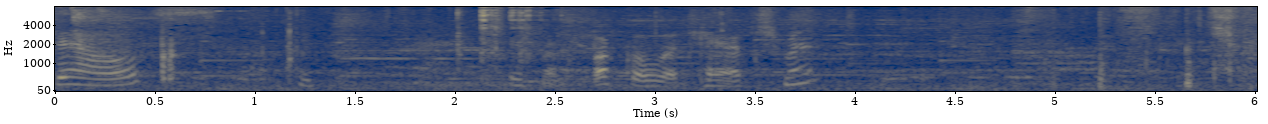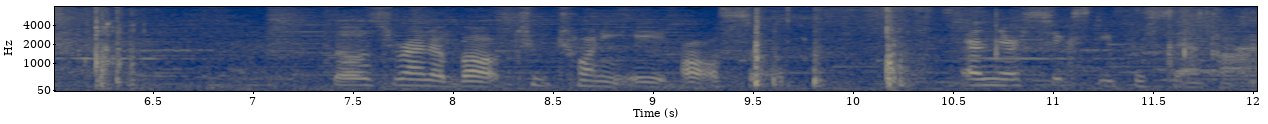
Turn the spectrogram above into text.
belts, with different buckle attachment. Those run about 228 also. And they're 60% off.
